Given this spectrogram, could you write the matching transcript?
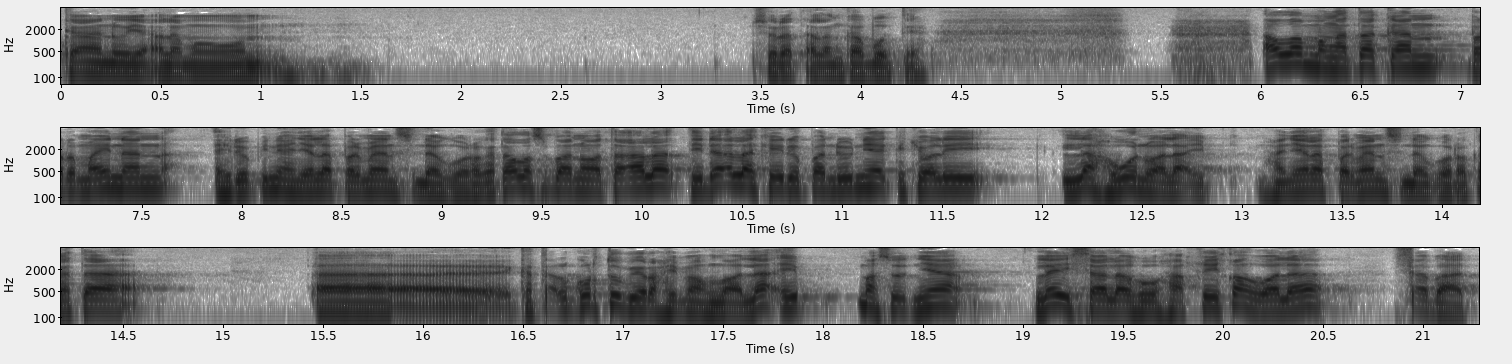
kanu ya'lamun. Surat Al-Ankabut ya. Allah mengatakan permainan hidup ini hanyalah permainan senda gurau. Kata Allah Subhanahu wa taala, tidaklah kehidupan dunia kecuali lahwun wa laib. Hanyalah permainan senda gurau. Kata uh, kata Al-Qurtubi rahimahullah, laib maksudnya laisa lahu haqiqah wala sabat.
